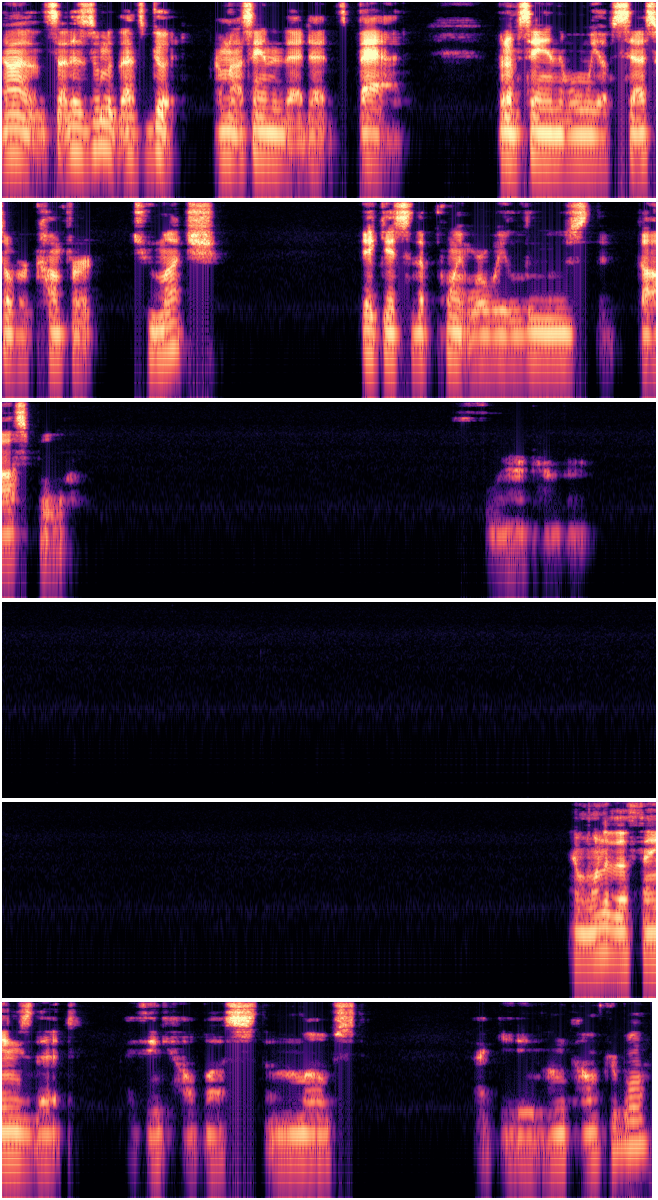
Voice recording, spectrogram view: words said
Now, that's good. I'm not saying that that's bad, but I'm saying that when we obsess over comfort too much, it gets to the point where we lose the gospel for our comfort. And one of the things that I think help us the most at getting uncomfortable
